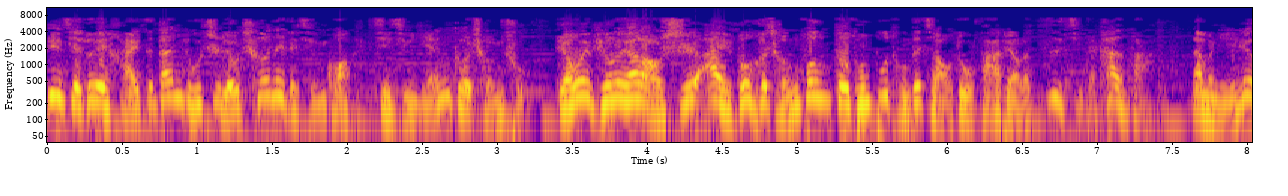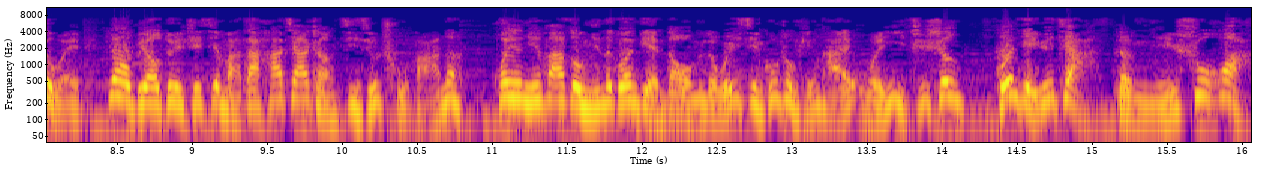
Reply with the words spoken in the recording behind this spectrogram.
并且对孩子单独滞留车内的情况进行严格惩处。两位评论员老师艾峰和程峰都从不同的角度发表了自己的看法。那么您认为要不要对这些马大哈家长进行处罚呢？欢迎您发送您的观点到我们的微信公众平台“文艺之声”，观点约架等您说话。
